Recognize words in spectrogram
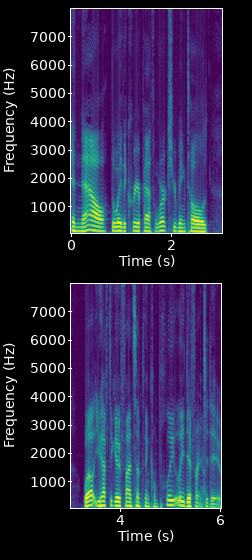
And now, the way the career path works, you're being told, well, you have to go find something completely different Yeah. to do.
